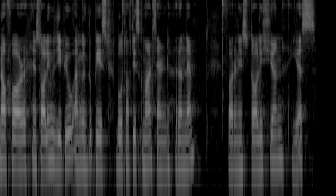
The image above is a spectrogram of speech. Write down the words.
Now for installing the gpu i'm going to paste both of these commands and run them. For an installation yes.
